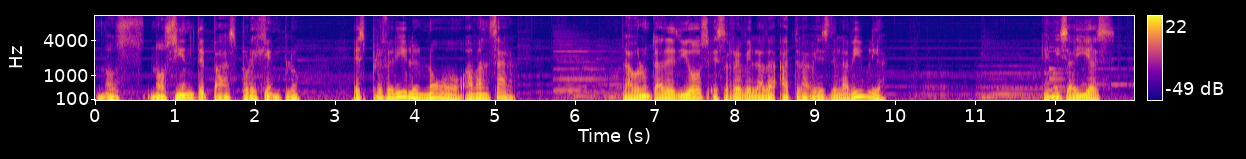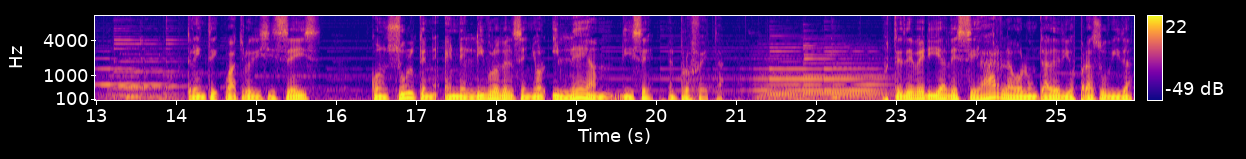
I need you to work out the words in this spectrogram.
nos, no siente paz, por ejemplo, es preferible no avanzar. La voluntad de Dios es revelada a través de la Biblia en Isaías 34:16, consulten en el libro del Señor y lean, dice el profeta. Usted debería desear la voluntad de Dios para su vida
